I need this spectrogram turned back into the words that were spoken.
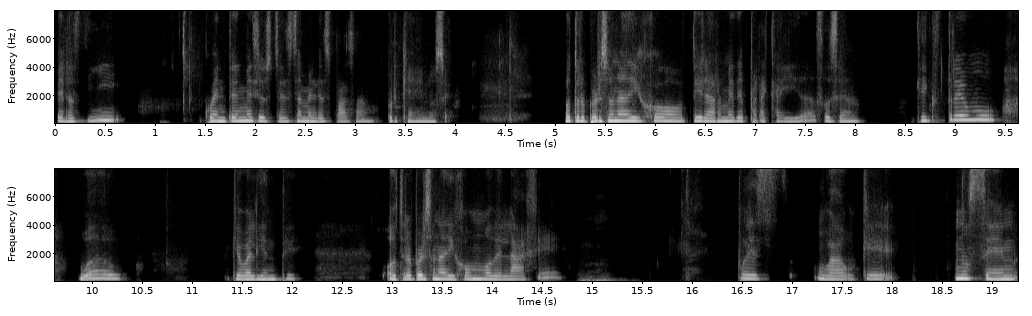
Pero sí, Cuéntenme si a ustedes también les pasa, porque no sé. Otra persona dijo tirarme de paracaídas, o sea, qué extremo, wow, qué valiente. Otra persona dijo modelaje, pues, wow, que, no sé,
